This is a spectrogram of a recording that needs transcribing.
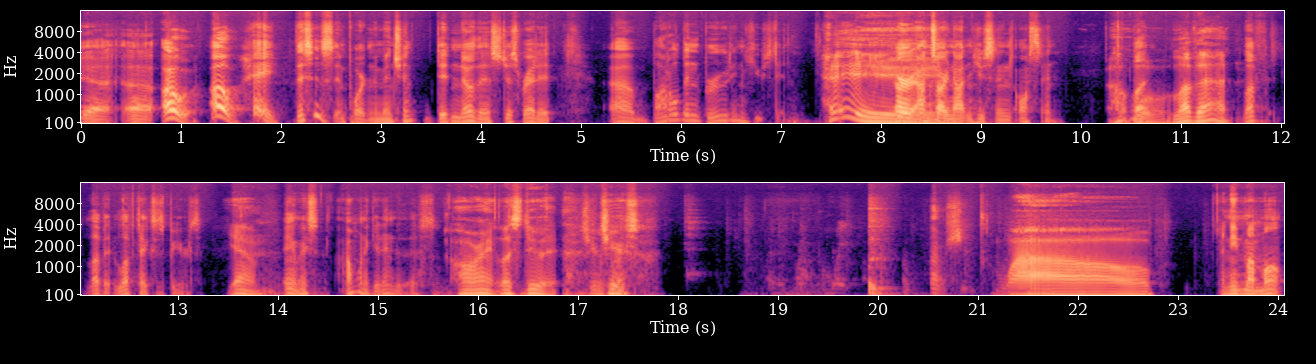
Yeah. Uh, oh, oh, hey, this is important to mention. Didn't know this, just read it. Uh, bottled and brewed in Houston. Hey. Or I'm sorry, not in Houston, in Austin. Oh, but- love that. Love it. Love it. Love Texas beers. Yeah. Anyways, I want to get into this. All right, let's do it. Cheers. Cheers. Oh, shit. Wow. I need my monk.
